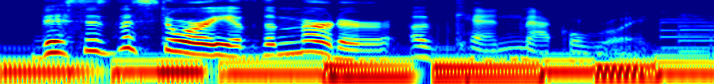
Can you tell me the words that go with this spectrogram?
This is the story of the murder of Ken McElroy.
